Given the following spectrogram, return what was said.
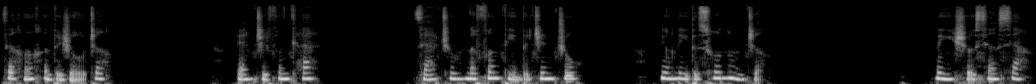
再狠狠的揉着，两指分开，夹住那峰顶的珍珠，用力的搓弄着。另一手向下，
